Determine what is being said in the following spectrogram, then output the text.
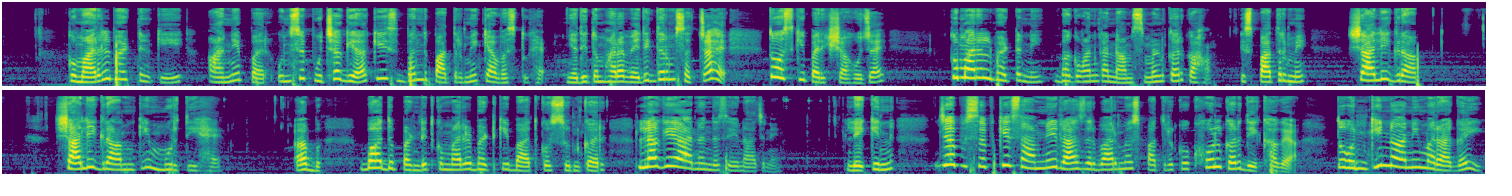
कुमारल भट्ट के आने पर उनसे पूछा गया कि इस बंद पात्र में क्या वस्तु है। यदि तुम्हारा वैदिक धर्म सच्चा है तो उसकी परीक्षा हो जाए। कुमारल भट्ट ने भगवान का नाम स्मरण कर कहा, इस पात्र में शालीग्राम शालीग्राम की मूर्ति है। अब बौद्ध पंडित कुमारल भट्ट की बात को सुनकर लगे आनंद से नाचने लेकिन जब सबके सामने राज दरबार में उस पात्र को खोल कर देखा गया तो उनकी नानी मरा गई।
